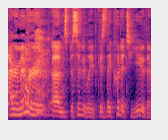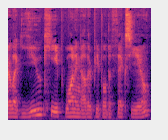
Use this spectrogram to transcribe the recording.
I remember um, specifically because they put it to you. They're like, you keep wanting other people to fix you.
